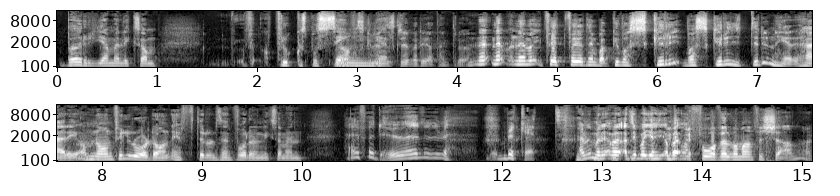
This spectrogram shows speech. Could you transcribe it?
börjar med liksom frukost på sängen. varför skulle du inte skriva det tänkte du? Nej, nej, nej för, för jag tänkte bara, gud vad, skry, vad skryter den här, här är. Om någon fyller år dagen efter och sen får den liksom en... Här får du bukett. Ja, nej, men, alltså, jag, bara, jag, jag, bara, Man får väl vad man förtjänar.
